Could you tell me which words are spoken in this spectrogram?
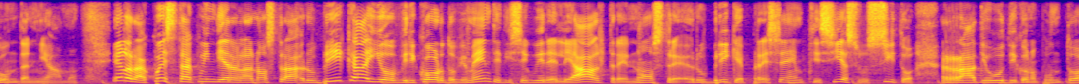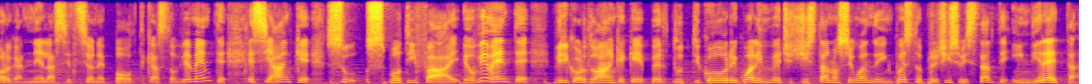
condanniamo. E allora questa quindi era la nostra rubrica, io vi ricordo ovviamente di seguire le altre nostre rubriche presenti sia sul sito radioudicono.org nella sezione podcast ovviamente e sia anche su Spotify e ovviamente vi ricordo anche che per tutti coloro i quali invece ci stanno seguendo in questo preciso istante in diretta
